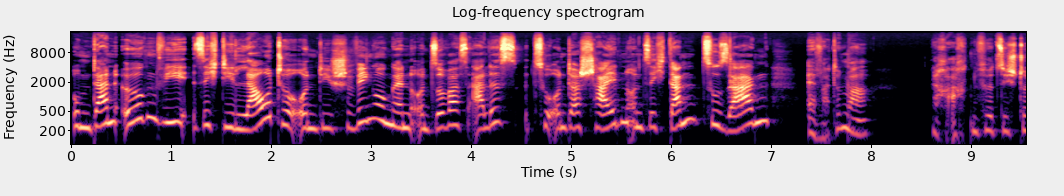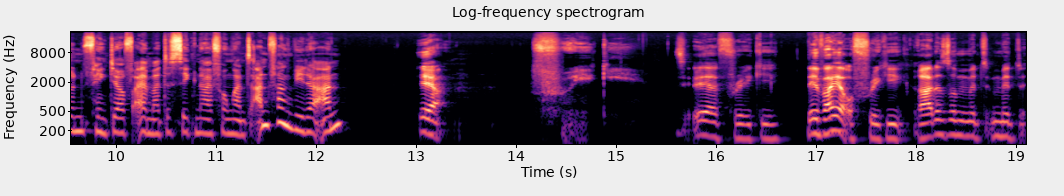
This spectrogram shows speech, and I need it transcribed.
um dann irgendwie sich die Laute und die Schwingungen und sowas alles zu unterscheiden und sich dann zu sagen, äh, warte mal, nach 48 Stunden fängt ja auf einmal das Signal vom ganz Anfang wieder an. Ja. Freaky. Sehr freaky. Der war ja auch freaky. Gerade so mit, mit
